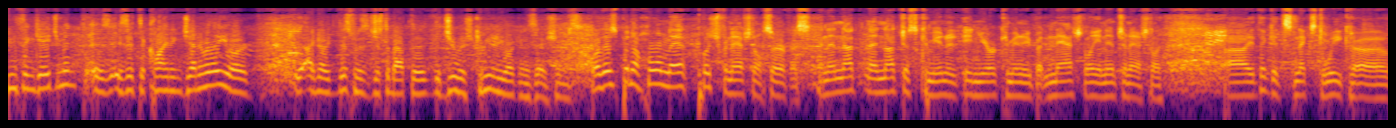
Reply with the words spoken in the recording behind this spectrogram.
youth engagement, is, is it declining generally, or I know this was just about the, the Jewish community organizations. Well, there's been a whole na- push for national service, and then not and not just community in your community, but nationally and internationally. Uh, I think it's next week, uh,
